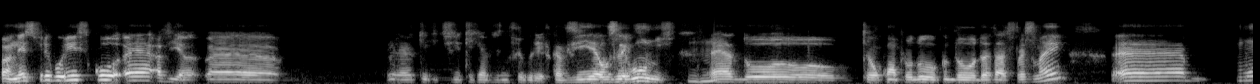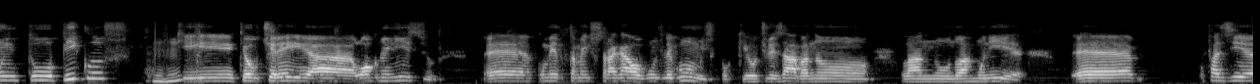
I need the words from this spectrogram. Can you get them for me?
Bom, nesse frigorífico é, havia. É, é, que, que, que, havia no frigorífico? Havia os legumes uhum. é, do que eu compro do, do, do Herdade Man, é, muito piclos, uhum. que, que eu tirei a, logo no início, é, com medo também de estragar alguns legumes, porque eu utilizava no, lá no, no Harmonia. É, fazia,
